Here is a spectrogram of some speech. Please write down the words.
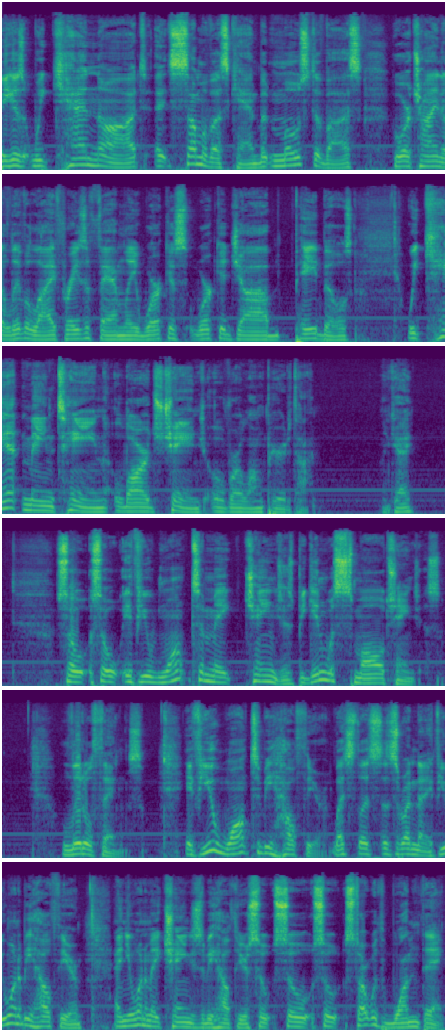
because we cannot uh, some of us can but most of us who are trying to live a life raise a family work a, work a job pay bills we can't maintain large change over a long period of time okay So so if you want to make changes, begin with small changes. Little things. If you want to be healthier, let's let's let's run down. If you want to be healthier and you want to make changes to be healthier, so so so start with one thing.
